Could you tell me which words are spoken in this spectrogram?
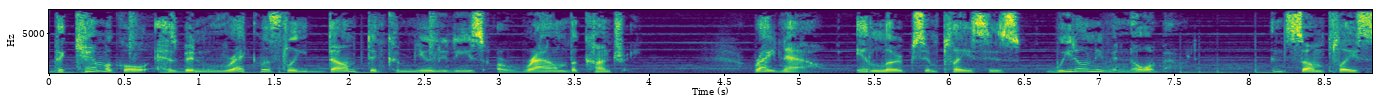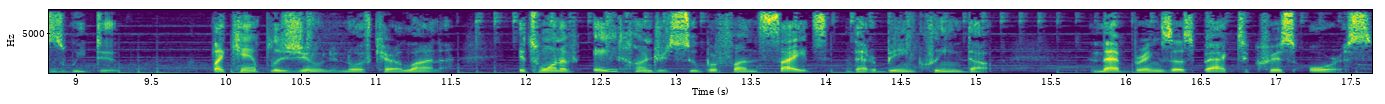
the chemical has been recklessly dumped in communities around the country. Right now, it lurks in places we don't even know about. In some places, we do. Like Camp Lejeune in North Carolina. It's one of 800 Superfund sites that are being cleaned up. And that brings us back to Chris Orris,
